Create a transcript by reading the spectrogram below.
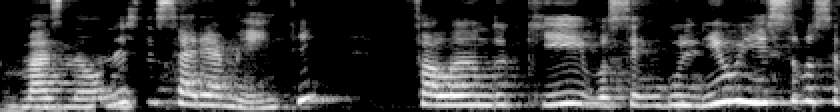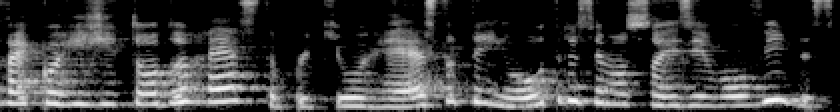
Uhum. Mas não necessariamente falando que você engoliu isso, você vai corrigir todo o resto, porque o resto tem outras emoções envolvidas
